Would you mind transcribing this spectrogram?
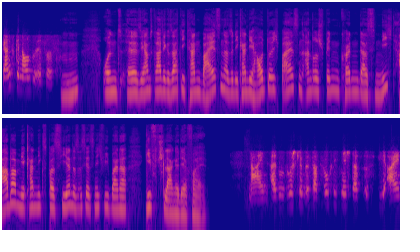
Ganz genau so ist es. Mhm. Und äh, Sie haben es gerade gesagt, die kann beißen, also die kann die Haut durchbeißen. Andere Spinnen können das nicht, aber mir kann nichts passieren. Das ist jetzt nicht wie bei einer Giftschlange der Fall. Nein, also so schlimm ist das wirklich nicht. Das ist wie ein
